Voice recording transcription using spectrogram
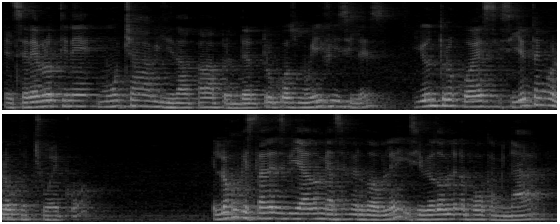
El cerebro tiene mucha habilidad para aprender trucos muy difíciles. Y un truco es, si yo tengo el ojo chueco, el ojo que está desviado me hace ver doble y si veo doble no puedo caminar,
